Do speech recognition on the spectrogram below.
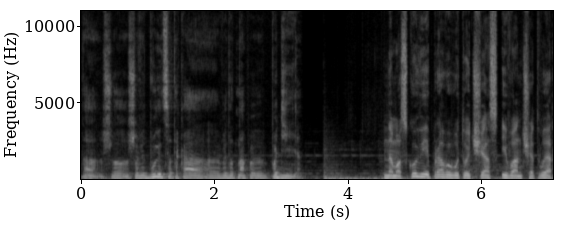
да, що, що відбудеться така е, видатна подія. На Московії правив у той час Іван IV,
